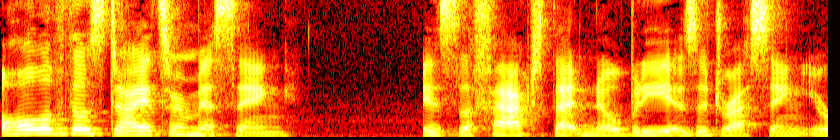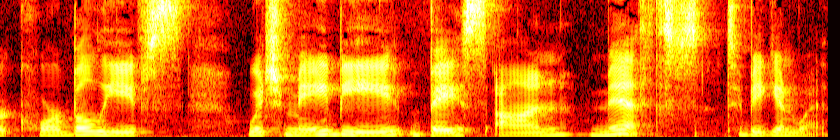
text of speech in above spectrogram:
all of those diets are missing is the fact that nobody is addressing your core beliefs, which may be based on myths to begin with.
